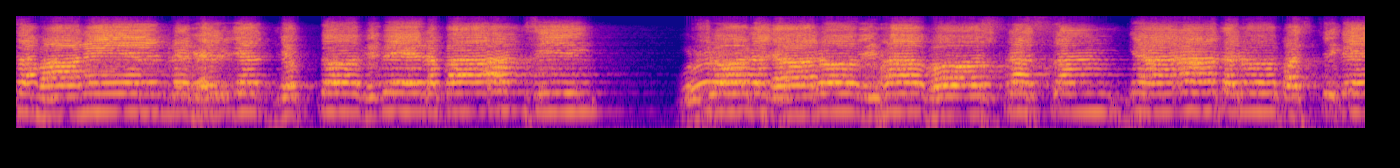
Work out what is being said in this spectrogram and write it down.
समानेन्द्रभिर्यद्युक्तो विवेरपांसि। उषोणजारो विभाभोस्त्रः सञ्ज्ञातरूपस्तिके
